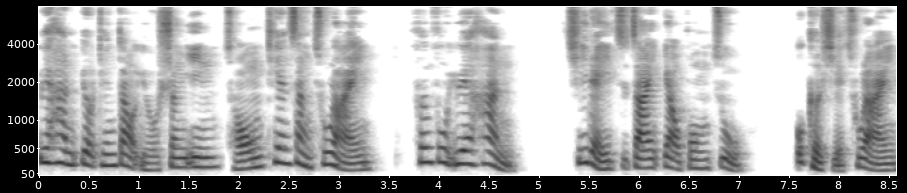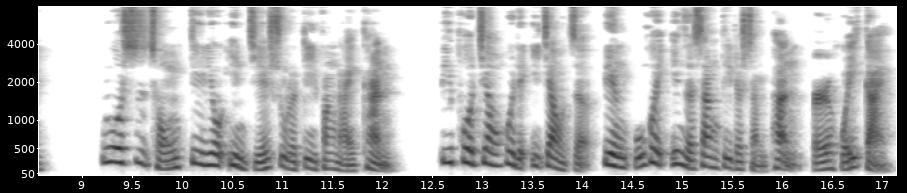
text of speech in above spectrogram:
约翰又听到有声音从天上出来，吩咐约翰：七雷之灾要封住，不可写出来。若是从第六印结束的地方来看，逼迫教会的异教者，并不会因着上帝的审判而悔改。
